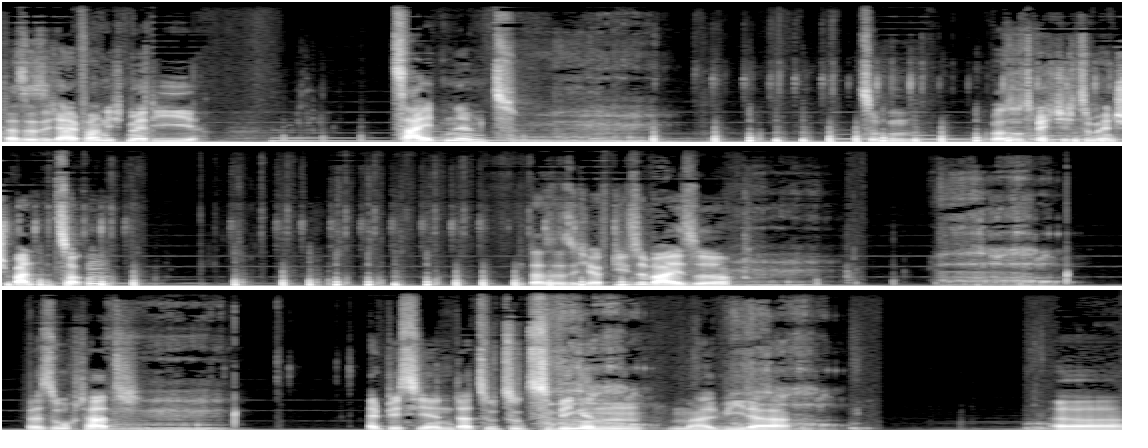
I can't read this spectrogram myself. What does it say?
dass er sich einfach nicht mehr die Zeit nimmt zum also richtig zum entspannten Zocken. Und dass er sich auf diese Weise versucht hat, ein bisschen dazu zu zwingen, mal wieder äh,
